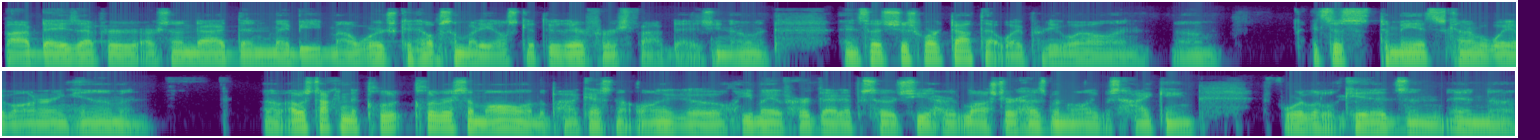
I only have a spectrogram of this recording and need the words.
five days after our son died, then maybe my words could help somebody else get through their first five days, you know, and and so it's just worked out that way pretty well, and um, it's just to me, it's kind of a way of honoring him and uh, I was talking to Cl- Clarissa Moll on the podcast not long ago. You may have heard that episode. She heard, lost her husband while he was hiking, four little kids, and and uh,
